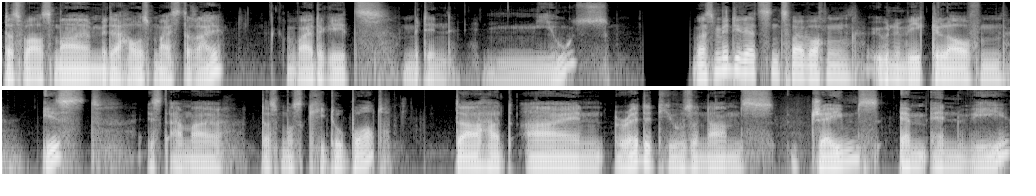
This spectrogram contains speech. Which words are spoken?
Das war's mal mit der Hausmeisterei. Weiter geht's mit den News. Was mir die letzten zwei Wochen über den Weg gelaufen ist, ist einmal das Mosquito Board. Da hat ein Reddit-User namens James MNW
